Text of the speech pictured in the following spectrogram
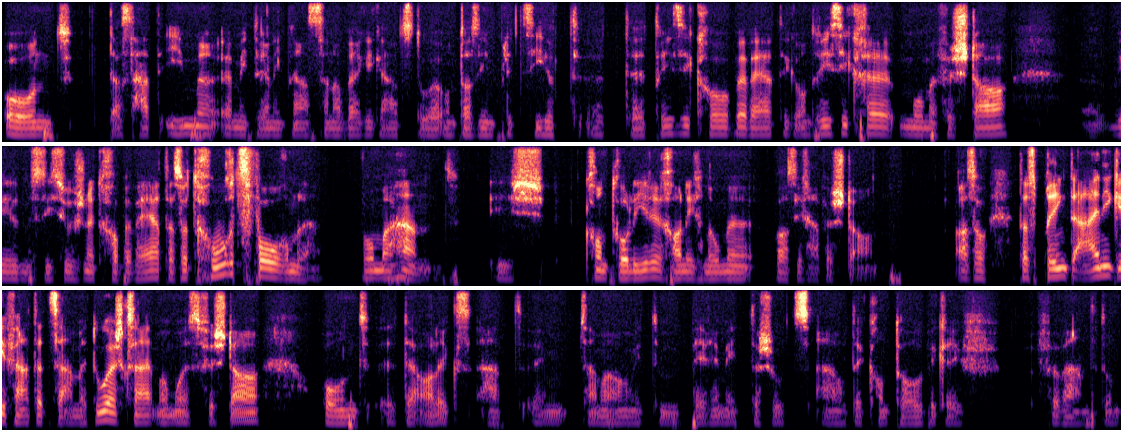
Und das hat immer äh, mit einer Interessenabwägung auch zu tun. Und das impliziert äh, die Risikobewertung. Und Risiken muss man verstehen, äh, weil man sie sonst nicht kann bewerten kann. Also die Kurzformeln, die wir haben, ist, kontrollieren kann ich nur, was ich auch verstehe. Also das bringt einige Fäden zusammen. Du hast gesagt, man muss verstehen und der Alex hat im Zusammenhang mit dem Perimeterschutz auch den Kontrollbegriff verwendet. Und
